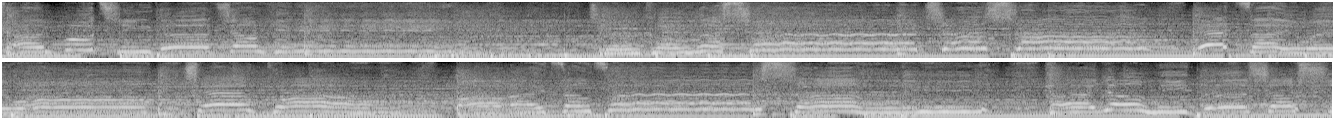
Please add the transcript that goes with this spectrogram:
看不清的脚印。天空啊，下着沙，也在为我牵挂，把爱葬在沙里，还有你的。消息，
